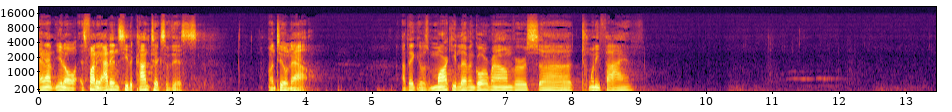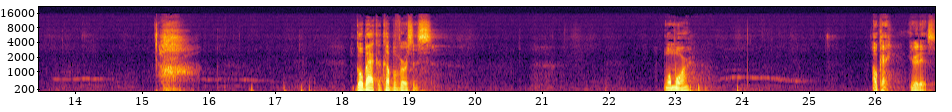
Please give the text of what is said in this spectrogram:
And, I, you know, it's funny, I didn't see the context of this until now. I think it was Mark 11, go around verse uh, 25. Go back a couple verses. One more. Okay, here it is.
